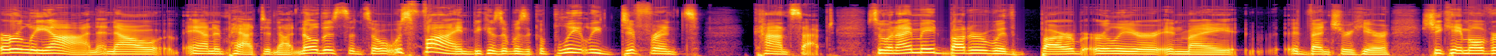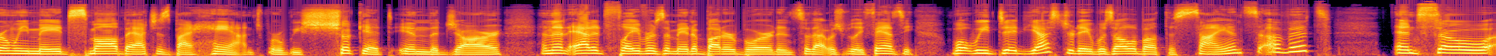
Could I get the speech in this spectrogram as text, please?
early on. And now Ann and Pat did not know this, and so it was fine because it was a completely different concept. So when I made butter with Barb earlier in my adventure here, she came over and we made small batches by hand where we shook it in the jar and then added flavors and made a butter board and so that was really fancy. What we did yesterday was all about the science of it. And so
